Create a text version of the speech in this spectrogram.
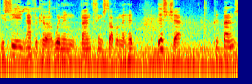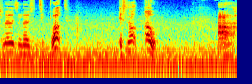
you see in Africa women balancing stuff on their head. This chap could balance loads and loads of tea. What? It's not. Oh. Ah.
